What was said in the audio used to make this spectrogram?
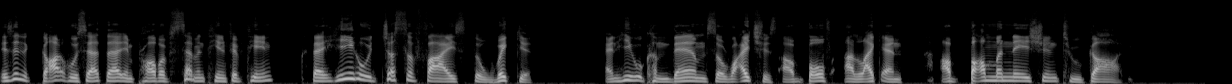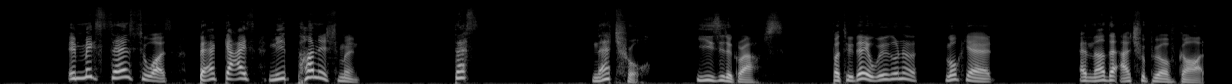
isn't it God who said that in Proverbs 17, 15? That he who justifies the wicked and he who condemns the righteous are both alike an abomination to God. It makes sense to us. Bad guys need punishment. That's natural, easy to grasp. But today we're going to look at another attribute of God.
